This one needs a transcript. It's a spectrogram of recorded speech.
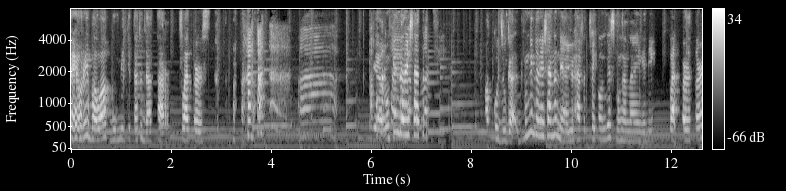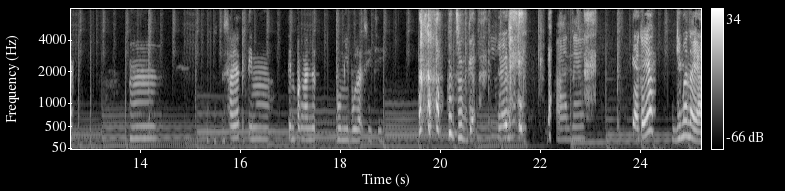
teori bahwa bumi kita itu datar flat earth. Ah, aku ya mungkin dari Shannon sih. aku juga. Mungkin dari Shannon ya you have a take on this mengenai ini flat earther saya tim tim penganut bumi bulat sih Ci. aku juga. Jadi aneh. Ya kayak gimana ya?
